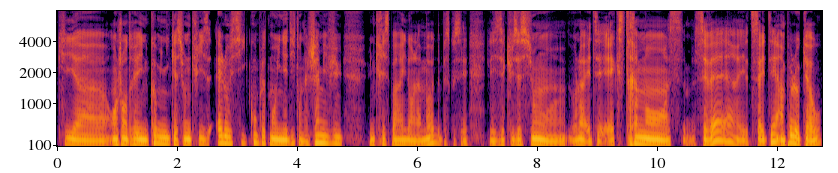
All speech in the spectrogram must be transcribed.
qui a engendré une communication de crise, elle aussi complètement inédite. On n'a jamais vu une crise pareille dans la mode parce que c'est les accusations euh, voilà étaient extrêmement sévères et ça a été un peu le chaos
